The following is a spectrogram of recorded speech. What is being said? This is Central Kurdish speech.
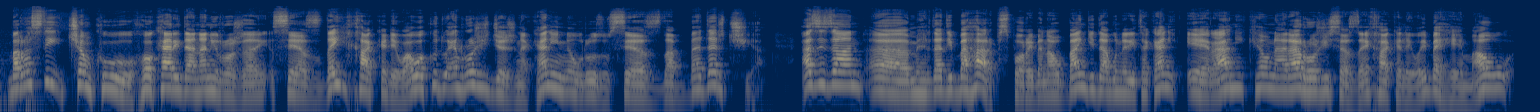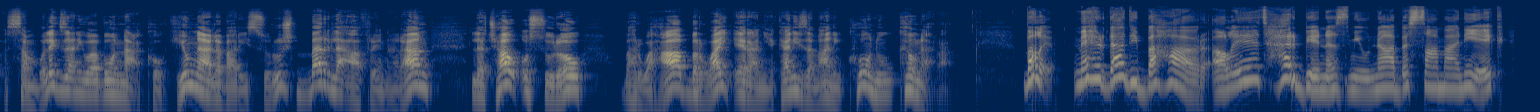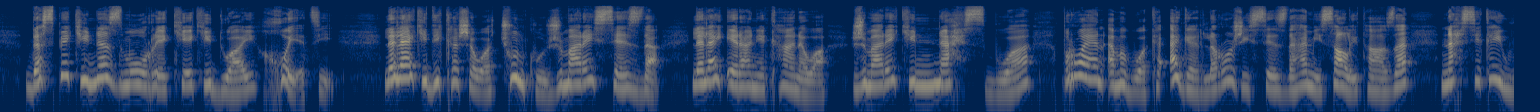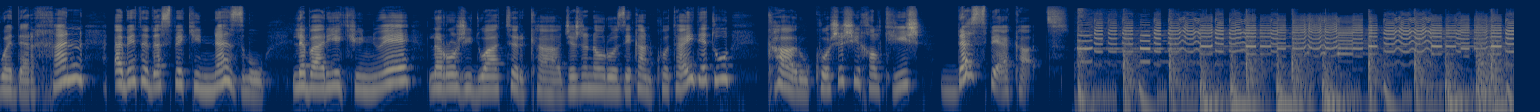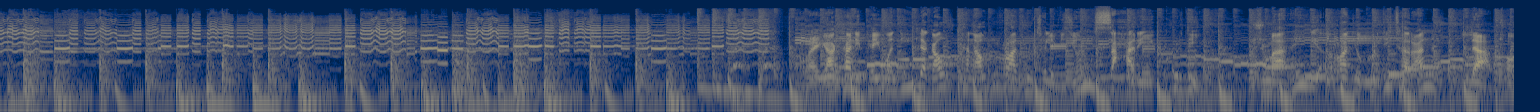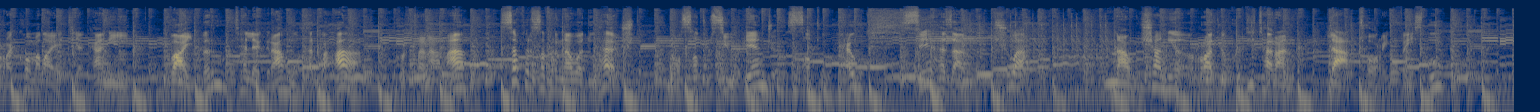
بەڕاستی چەمک و هۆکاری دانانی ڕۆژە سێزدە ی خاکە لێوا وەکو دواین ڕۆژی جێژنەکانی نەوروز و سێزدە بەدەر چیە؟ ئازیزان مێهردادی بەهار پسپۆڕی بەناوبانگی داب و نەریتەکانی ئێرانی کەونارا ڕۆژی سێزدە ی خاکە لێوەی بە هێما و سەمبولێک زانیوە بۆ ناکۆکی و نالەباری سروشت بەر لە ئافرێنەران لە چاو ئوسورۆ و بهروهها بڕوای ئێرانییەکانی زەمانی کۆن و کەونارا. بەڵێ، مێهردادی بەهار ئەڵێت، هەر بێنەزمی و نابەسامانییەک دەسپێکی نەزم و ڕێکییەکی دوای خۆیەتی. لە لایەکی دیکەشەوە چونکو ژمارەی سێزدە لە لای ئێرانییەکانەوە ژمارەیەکی نەحس بووە، بڕوایان ئەمە بووە کە ئەگەر لە ڕۆژی سێزدەهەمی ساڵی تازە نەحسییەکەی وەدەرخەن، ئەبێتە دەسپێکی نەزم و لەباریەکی نوێ لە ڕۆژی دواتر کە جەژنە نەورۆزیەکان کۆتایی دێت و کار و کۆششی خەڵکیش دەست پێ ئەکات. ڕادیۆ و تەلەڤیزیۆنی سەحەری کوردی ژمارەی ڕادیۆ کوردی تاران لە تۆڕە کۆمەڵایەتییەکانی ڤایبەر و تەلەگرام و هەروەها کورتەنامە 0998 935 107 3004 ناونیشانی ڕادیۆ کوردی تاران لە تۆڕی فەیسبووک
